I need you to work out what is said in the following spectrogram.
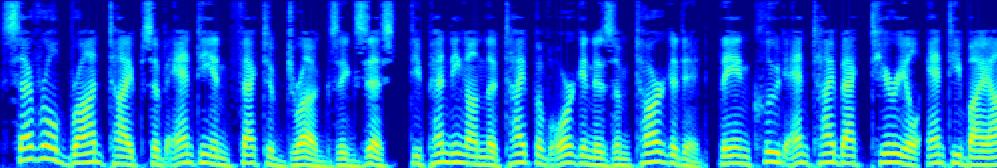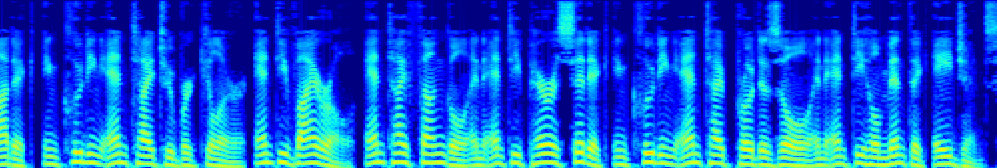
Several broad types of anti-infective drugs exist, depending on the type of organism targeted. They include antibacterial antibiotic, including antitubercular, antiviral, antifungal and antiparasitic including antiprotozoal and antihelminthic agents.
